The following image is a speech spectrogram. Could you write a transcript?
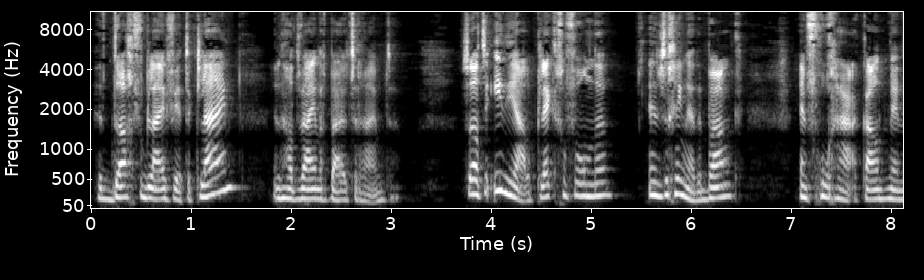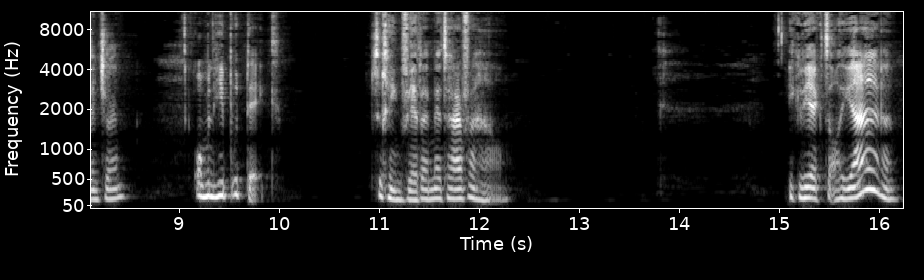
Het dagverblijf werd te klein en had weinig buitenruimte. Ze had de ideale plek gevonden en ze ging naar de bank en vroeg haar accountmanager om een hypotheek. Ze ging verder met haar verhaal. Ik werkte al jaren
